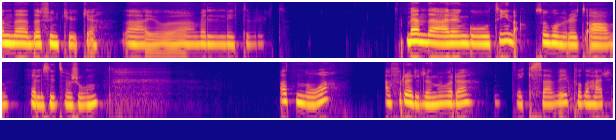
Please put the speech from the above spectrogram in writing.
Men det, det funker jo ikke. Det er jo eh, veldig lite brukt. Men det er en god ting, da, som kommer ut av hele situasjonen. At nå er foreldrene våre tech-savvy på det her.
